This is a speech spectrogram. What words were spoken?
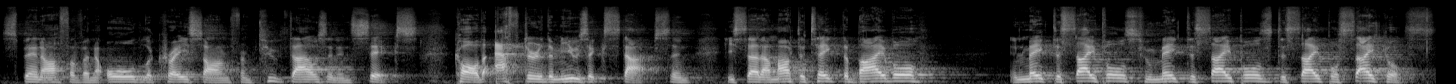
spin off of an old Lecrae song from 2006 called After the Music Stops. And he said, I'm out to take the Bible and make disciples who make disciples, disciple cycles.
